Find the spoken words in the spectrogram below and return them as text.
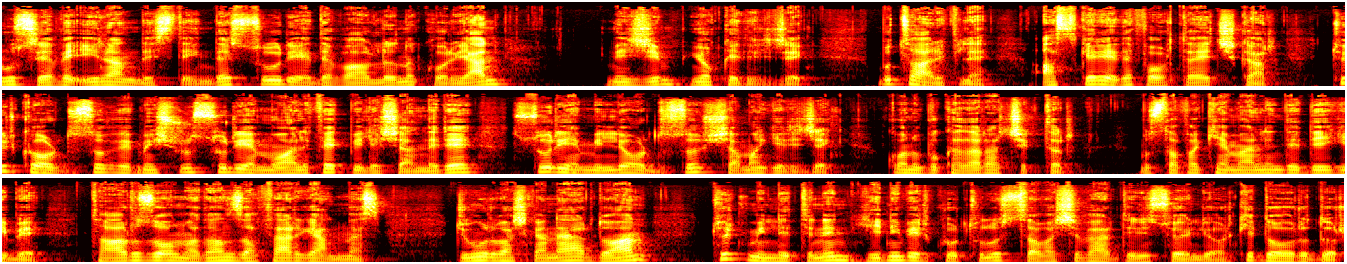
Rusya ve İran desteğinde Suriye'de varlığını koruyan rejim yok edilecek. Bu tarifle askeri hedef ortaya çıkar. Türk ordusu ve meşru Suriye muhalefet bileşenleri Suriye Milli Ordusu Şam'a girecek. Konu bu kadar açıktır. Mustafa Kemal'in dediği gibi taarruz olmadan zafer gelmez. Cumhurbaşkanı Erdoğan Türk milletinin yeni bir kurtuluş savaşı verdiğini söylüyor ki doğrudur.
